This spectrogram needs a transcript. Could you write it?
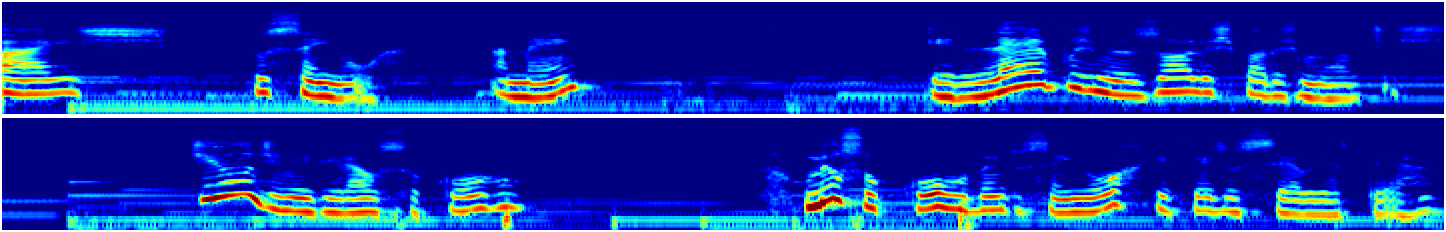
paz do Senhor. Amém? Elevo os meus olhos para os montes. De onde me virá o socorro? O meu socorro vem do Senhor que fez o céu e a terra.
